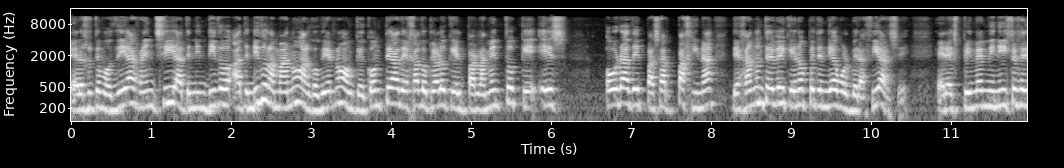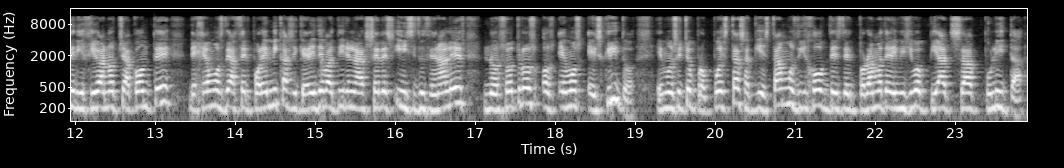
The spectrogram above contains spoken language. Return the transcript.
En los últimos días, Renzi ha tendido, ha tendido la mano al gobierno, aunque Conte ha dejado claro que el Parlamento, que es hora de pasar página, dejando entrever que no pretendía volver a fiarse. El ex primer ministro se dirigió anoche a Conte, dejemos de hacer polémicas, si queréis debatir en las sedes institucionales, nosotros os hemos escrito, hemos hecho propuestas, aquí estamos, dijo desde el programa televisivo Piazza Pulita.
